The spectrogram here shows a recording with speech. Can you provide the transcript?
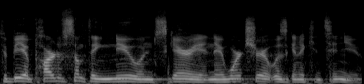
to be a part of something new and scary, and they weren't sure it was going to continue.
